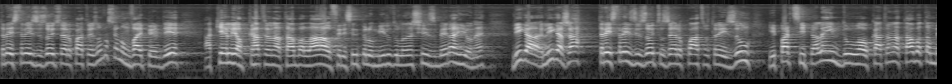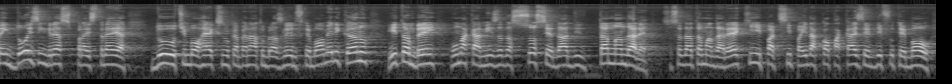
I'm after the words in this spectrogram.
33180431. Você não vai perder aquele alcatra na tábua lá oferecido pelo Miro do Lanches Beira Rio, né? Liga, liga já 33180431 e participe. Além do alcatra na tábua, também dois ingressos para a estreia do Timbal Rex no Campeonato Brasileiro de Futebol Americano e também uma camisa da Sociedade Tamandaré. Sociedade Tamandaré que participa aí da Copa Kaiser de Futebol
